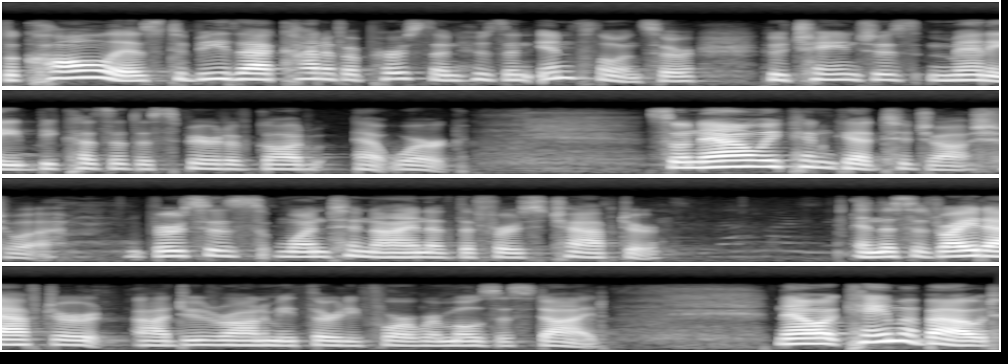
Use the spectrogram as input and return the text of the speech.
the call is to be that kind of a person who's an influencer who changes many because of the Spirit of God at work. So now we can get to Joshua, verses 1 to 9 of the first chapter. And this is right after uh, Deuteronomy 34, where Moses died. Now it came about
